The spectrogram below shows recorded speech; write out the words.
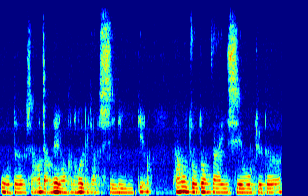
我的想要讲的内容可能会比较犀利一点，它会着重在一些我觉得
